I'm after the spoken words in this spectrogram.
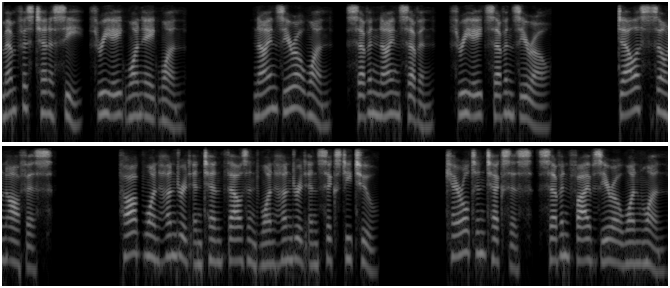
Memphis, Tennessee 38181. 901-797-3870. Dallas Zone Office. POB 110162. Carrollton, Texas 75011.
